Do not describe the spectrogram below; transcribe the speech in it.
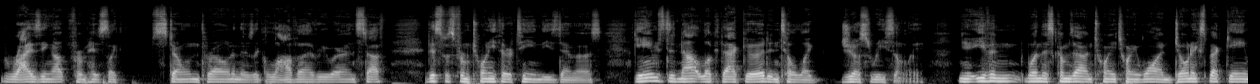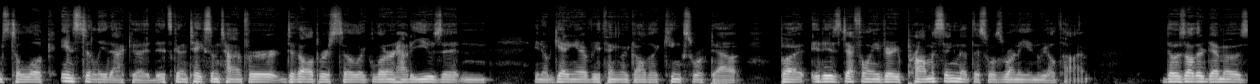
rising up from his like stone throne, and there's like lava everywhere and stuff. This was from 2013. These demos games did not look that good until like just recently. You know, even when this comes out in 2021, don't expect games to look instantly that good. It's going to take some time for developers to like learn how to use it and you know getting everything like all the kinks worked out. But it is definitely very promising that this was running in real time. Those other demos,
